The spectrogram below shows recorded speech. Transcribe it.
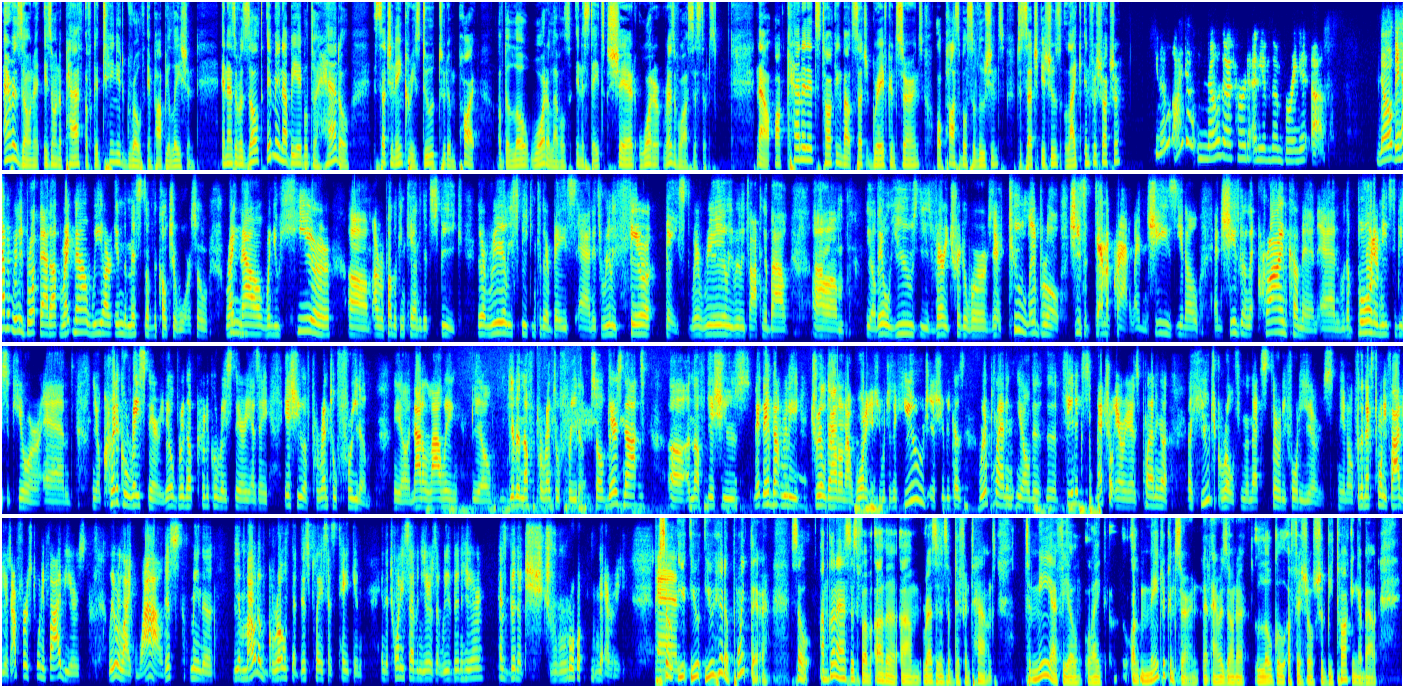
Arizona is on a path of continued growth in population, and as a result, it may not be able to handle such an increase due to the part of the low water levels in the state's shared water reservoir systems. Now, are candidates talking about such grave concerns or possible solutions to such issues like infrastructure? You know, I don't know that I've heard any of them bring it up. No, they haven't really brought that up. Right now, we are in the midst of the culture war. So, right mm. now, when you hear um, our Republican candidates speak, they're really speaking to their base, and it's really fear based. We're really, really talking about um, you know, they will use these very trigger words. They're too liberal. She's a Democrat, and she's, you know, and she's going to let crime come in, and the border needs to be secure, and you know, critical race theory. They'll bring up critical race theory as a issue of parental freedom, you know, not allowing, you know, give enough parental freedom. So there's not uh, enough issues. They, they have not really drilled down on our water issue, which is a huge issue because we're planning, you know, the, the Phoenix metro area is planning a, a huge growth in the next 30, 40 years, you know, for the next 25 years. Our first 25 years, we were like, wow, this, I mean, the, the amount of growth that this place has taken in the 27 years that we've been here has been extraordinary. And so you, you you hit a point there. So I'm going to ask this for other um, residents of different towns. To me, I feel like a major concern that Arizona local officials should be talking about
